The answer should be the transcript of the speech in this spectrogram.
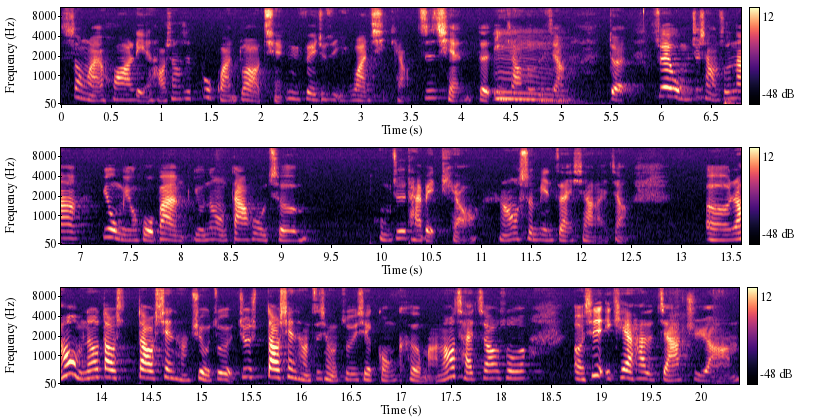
送来花莲，好像是不管多少钱，运费就是一万起跳，之前的印象都是这样。对，所以我们就想说，那因为我们有伙伴有那种大货车，我们就去台北挑，然后顺便再下来这样。呃，然后我们呢到到现场去有做，就是到现场之前有做一些功课嘛，然后才知道说，呃，其实 IKEA 它的家具啊，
